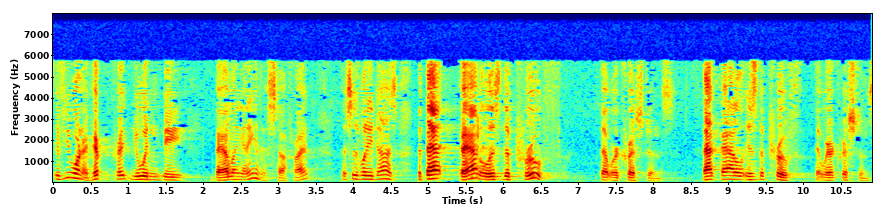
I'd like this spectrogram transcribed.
If you weren't a hypocrite, you wouldn't be battling any of this stuff, right? This is what he does. But that battle is the proof that we're Christians. That battle is the proof that we're Christians.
